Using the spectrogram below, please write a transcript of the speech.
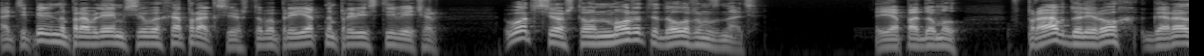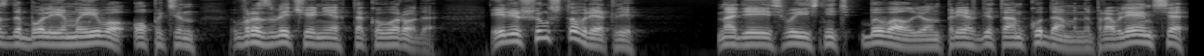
а теперь направляемся в Эхопраксию, чтобы приятно провести вечер. Вот все, что он может и должен знать». Я подумал, вправду ли Рох гораздо более моего опытен в развлечениях такого рода, и решил, что вряд ли. Надеясь выяснить, бывал ли он прежде там, куда мы направляемся,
